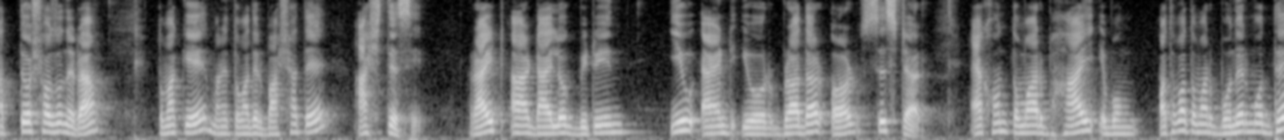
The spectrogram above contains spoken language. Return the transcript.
আত্মীয় স্বজনেরা তোমাকে মানে তোমাদের বাসাতে আসতেছে। রাইট আর dialogue between you and your brother or sister. এখন তোমার ভাই এবং অথবা তোমার বোনের মধ্যে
